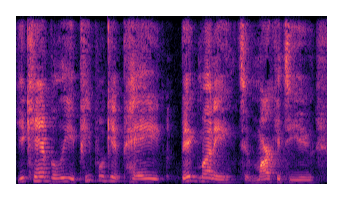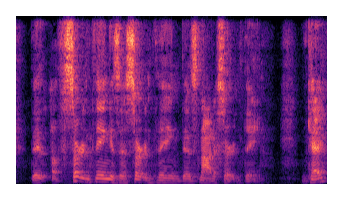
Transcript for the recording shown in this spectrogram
You can't believe people get paid big money to market to you that a certain thing is a certain thing that's not a certain thing. Okay?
